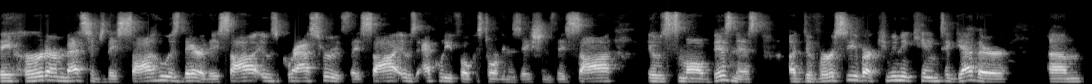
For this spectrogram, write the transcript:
they heard our message. They saw who was there. They saw it was grassroots. They saw it was equity focused organizations. They saw it was small business. A diversity of our community came together um,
